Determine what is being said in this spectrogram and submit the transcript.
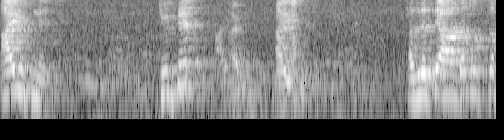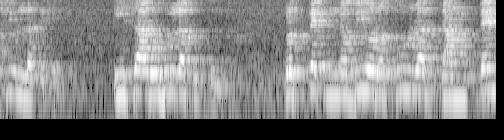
আই উইটনেস কি উইটনেস হজরতে আদম ও সফিউল্লাহ থেকে ঈসা রুহুল্লাহ পর্যন্ত প্রত্যেক নবী ও রসুলরা জানতেন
